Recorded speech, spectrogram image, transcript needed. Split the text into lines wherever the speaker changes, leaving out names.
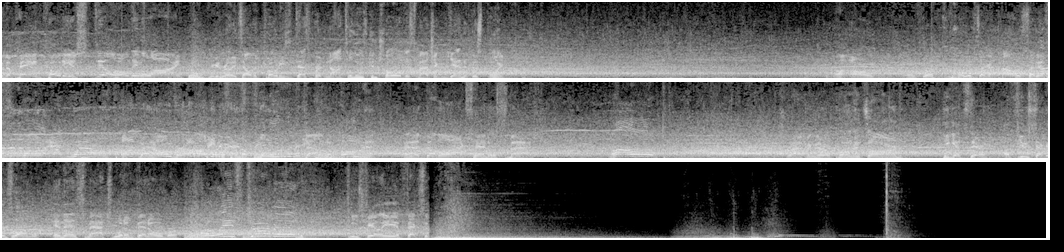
Cody is still holding the line.
You can really tell that Cody's desperate not to lose control of this match again at this point.
Uh-oh. It looks like a power set.
This will end well. Up and over. All the way to the floor.
Down
Opponent and a double axe handle smash.
Uh-oh.
Trapping their opponent's arm.
He gets there a few seconds longer, and this match would have been over.
Release German!
He's feeling the effects of...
